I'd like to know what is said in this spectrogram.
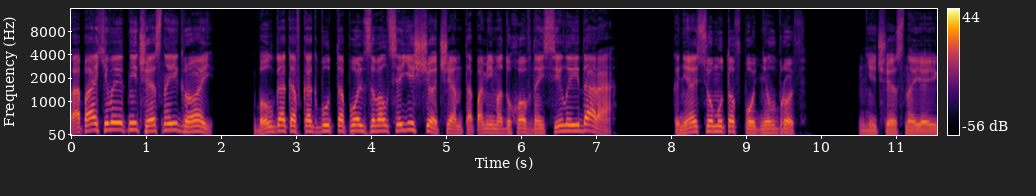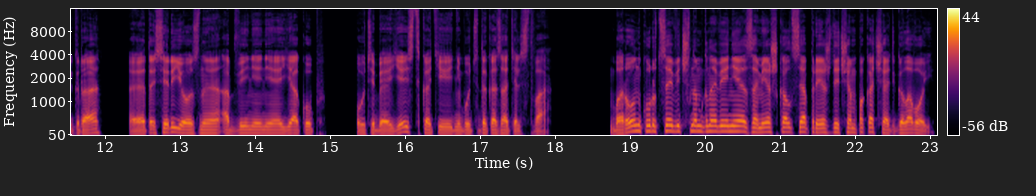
Попахивает нечестной игрой. Булгаков как будто пользовался еще чем-то, помимо духовной силы и дара. Князь Омутов поднял бровь. «Нечестная игра? Это серьезное обвинение, Якуб. У тебя есть какие-нибудь доказательства?» Барон Курцевич на мгновение замешкался, прежде чем покачать головой.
